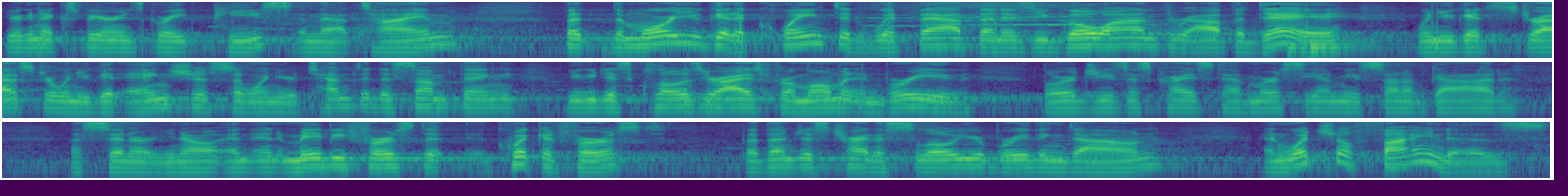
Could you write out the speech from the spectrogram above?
you're going to experience great peace in that time. But the more you get acquainted with that, then as you go on throughout the day, when you get stressed or when you get anxious or when you're tempted to something, you can just close your eyes for a moment and breathe. Lord Jesus Christ, have mercy on me, Son of God a sinner, you know, and, and maybe first, uh, quick at first, but then just try to slow your breathing down. And what you'll find is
